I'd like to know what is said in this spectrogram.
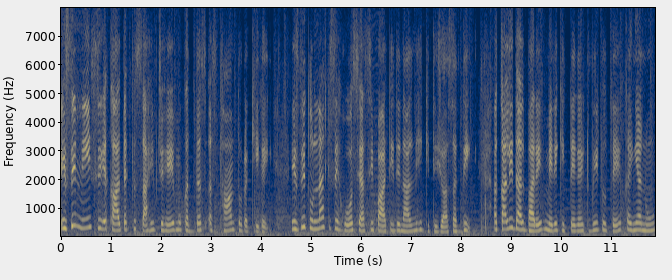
ਇਸ ਦੀ ਨੀਂਹ ਸ੍ਰੀ ਅਕਾਲ ਤਖਤ ਸਾਹਿਬ ਜਿਹੇ ਮੁਕੱਦਸ ਅਸਥਾਨ ਤੋਂ ਰੱਖੀ ਗਈ। ਇਸ ਦੀ ਤੁਲਨਾ ਕਿਸੇ ਹੋਰ ਸਿਆਸੀ ਪਾਰਟੀ ਦੇ ਨਾਲ ਨਹੀਂ ਕੀਤੀ ਜਾ ਸਕਦੀ। ਅਕਾਲੀ ਦਲ ਬਾਰੇ ਮੇਰੇ ਕੀਤੇ ਗਏ ਟਵੀਟ ਉੱਤੇ ਕਈਆਂ ਨੂੰ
